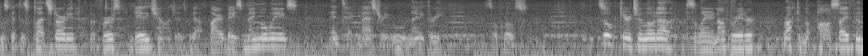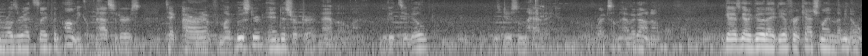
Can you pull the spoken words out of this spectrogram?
Let's get this plat started, but first, daily challenges. We got Firebase magma waves and tech mastery. Ooh, 93. So close. So, character loadout, Salarian operator, Rocky Paw siphon, Rosaret siphon, Omni capacitors, Tech power amp for my booster, and disruptor ammo. Good to go. Let's do some havoc. Or some havoc, I don't know. You guys got a good idea for a catch line? Let me know.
